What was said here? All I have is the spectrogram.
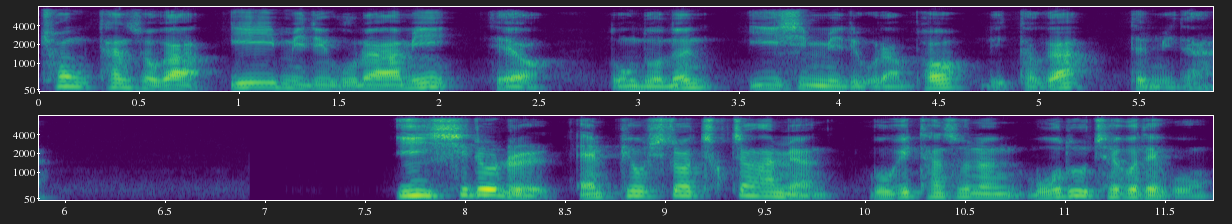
총 탄소가 2mg이 되어 농도는 20mg/L가 됩니다. 이 시료를 MPOC로 측정하면 무기탄소는 모두 제거되고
